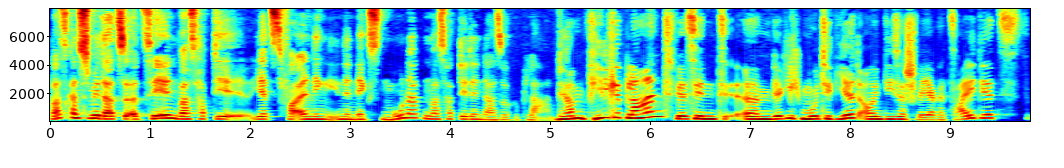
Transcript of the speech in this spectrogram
Was kannst du mir dazu erzählen? Was habt ihr jetzt vor allen Dingen in den nächsten Monaten? Was habt ihr denn da so geplant? Wir haben viel geplant. Wir sind ähm, wirklich motiviert, auch in dieser schweren Zeit jetzt.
